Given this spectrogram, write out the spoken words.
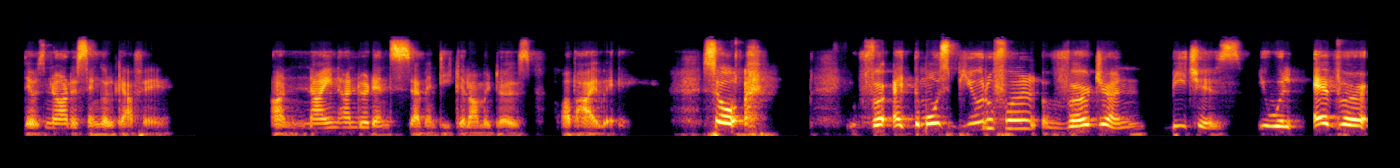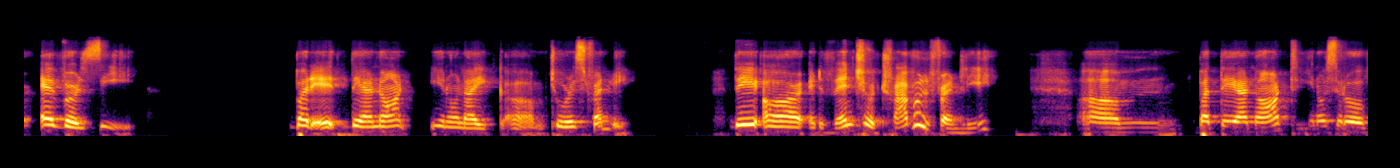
there was not a single cafe on 970 kilometers of highway. So, the most beautiful virgin beaches you will ever, ever see, but it, they are not, you know, like um, tourist friendly they are adventure travel friendly, um, but they are not, you know, sort of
